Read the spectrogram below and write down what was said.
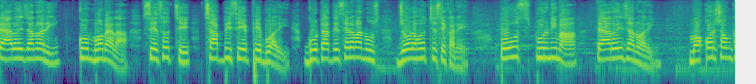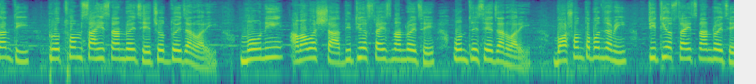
তেরোই জানুয়ারি কুম্ভ মেলা, শেষ হচ্ছে ছাব্বিশে ফেব্রুয়ারি। গোটা দেশের মানুষ জড়ো হচ্ছে সেখানে। পৌষ পূর্ণিমা তেরোই জানুয়ারি। মকর সংক্রান্তি প্রথম শাহী স্নান রয়েছে চোদ্দই জানুয়ারি। মৌনি অমাবস্যা দ্বিতীয় স্থায়ী স্নান রয়েছে উনত্রিশে জানুয়ারি। বসন্ত পঞ্চমী তৃতীয় স্থায়ী স্নান রয়েছে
